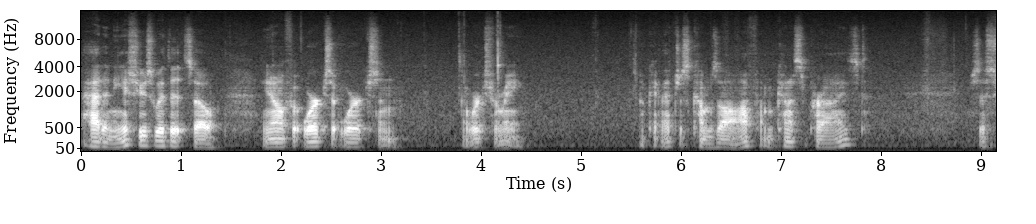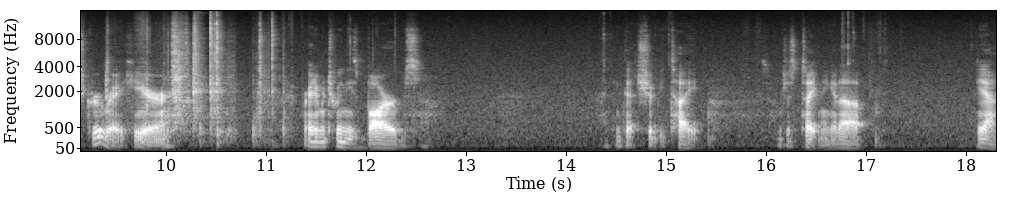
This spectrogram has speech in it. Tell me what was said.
had any issues with it, so, you know, if it works, it works, and it works for me. Okay, that just comes off. I'm kind of surprised. There's a screw right here, right in between these barbs. I think that should be tight. So I'm just tightening it up. Yeah,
